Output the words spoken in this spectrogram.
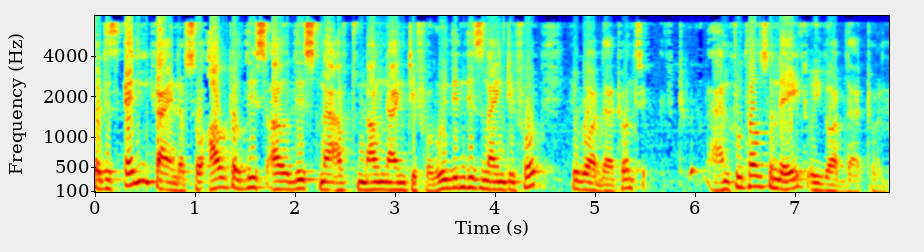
That is any kind of so out of this out of this now up to now 94 within this 94 you got that one. And 2008 we got that one.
